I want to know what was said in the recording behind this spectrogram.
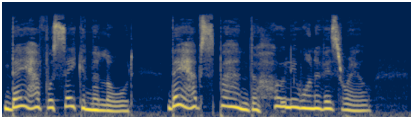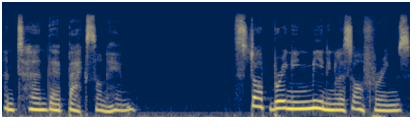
They have forsaken the Lord, they have spurned the Holy One of Israel, and turned their backs on him. Stop bringing meaningless offerings.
